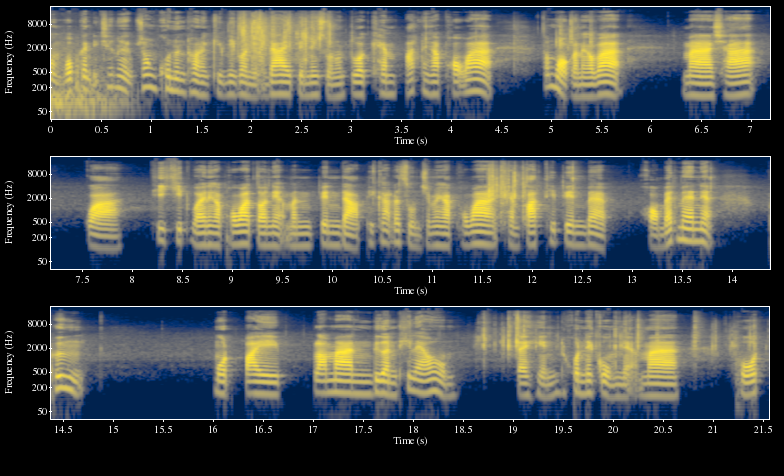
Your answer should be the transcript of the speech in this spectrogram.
ผมพบกันอีกเช่นเคยกับช่องคนหนึ่งทอนในคลิปนี้ก่อนอยากได้เป็นในส่วนของตัวแคมปัสนะครับ เพราะว่าต้องบอกกันนะครับว่ามาช้ากว่าที่คิดไว้นะครับ เพราะว่าตอนเนี้ยมันเป็นดาบพิฆาตอสูรใช่ไหมครับ เพราะว่าแคมปัสที่เป็นแบบของแบทแมนเนี่ยเพิ่งหมดไปประมาณเดือนที่แล้วผมแต่เห็นคนในกลุ่มเนี่ยมาโพสต์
